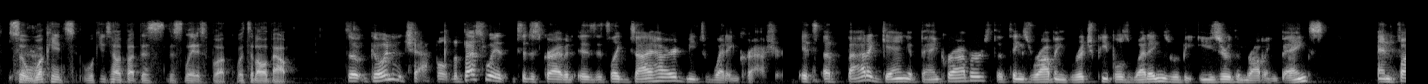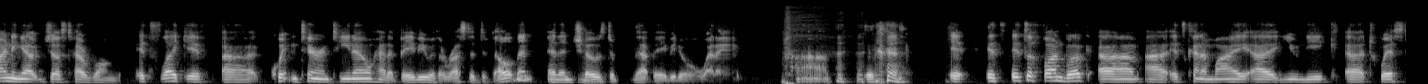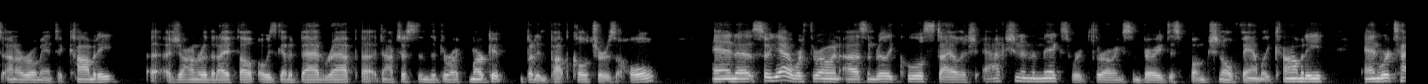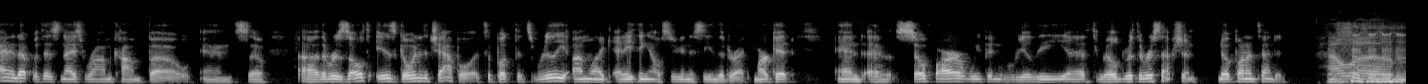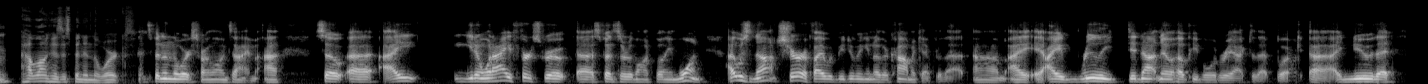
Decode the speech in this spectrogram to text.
So, yeah. what can you what can you tell about this this latest book? What's it all about? So, going to the chapel. The best way to describe it is it's like Die Hard meets Wedding Crasher. It's about a gang of bank robbers that thinks robbing rich people's weddings would be easier than robbing banks, and finding out just how wrong. It's like if uh, Quentin Tarantino had a baby with Arrested Development and then hmm. chose to bring that baby to a wedding. Um, it, it's it's a fun book. Um, uh, it's kind of my uh, unique uh, twist on a romantic comedy, a genre that I felt always got a bad rap, uh, not just in the direct market, but in pop culture as a whole. And uh, so, yeah, we're throwing uh, some really cool, stylish action in the mix. We're throwing some very dysfunctional family comedy, and we're tying it up with this nice rom com bow. And so, the result is Going to the Chapel. It's a book that's really unlike anything else you're going to see in the direct market. And uh, so far, we've been really uh, thrilled with the reception. No pun intended. How um, how long has this been in the works? It's been in the works for a long time. Uh, so uh, I, you know, when I first wrote uh, Spencer and Locke Volume One, I was not sure if I would be doing another comic after that. Um, I I really did not know how people would react to that book. Uh, I knew that.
